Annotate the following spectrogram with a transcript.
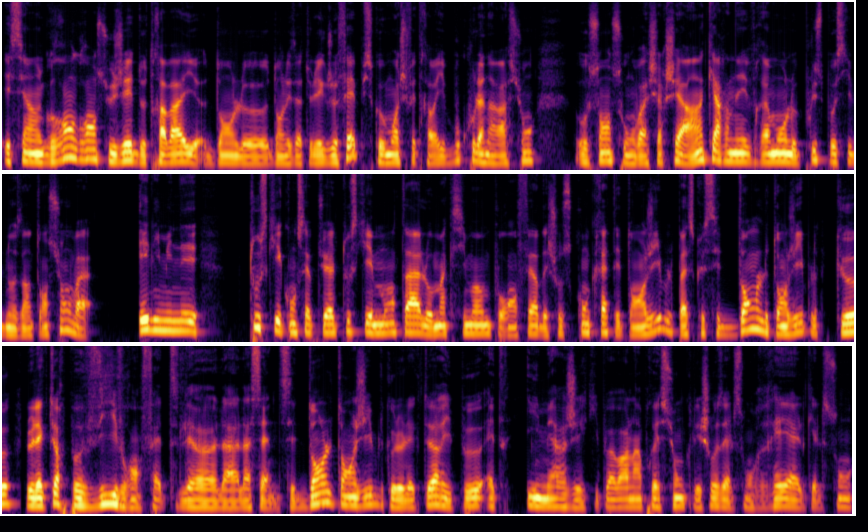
Et c'est un grand, grand sujet de travail dans, le, dans les ateliers que je fais, puisque moi, je fais travailler beaucoup la narration, au sens où on va chercher à incarner vraiment le plus possible nos intentions. On va éliminer tout ce qui est conceptuel, tout ce qui est mental au maximum pour en faire des choses concrètes et tangibles, parce que c'est dans le tangible que le lecteur peut vivre en fait la, scène. C'est dans le tangible que le lecteur il peut être immergé, qu'il peut avoir l'impression que les choses elles sont réelles, qu'elles sont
